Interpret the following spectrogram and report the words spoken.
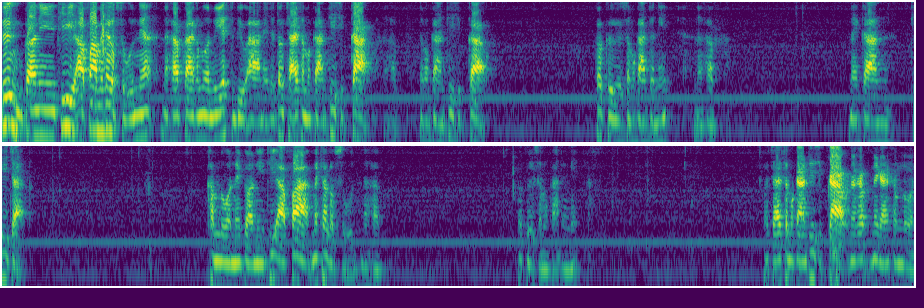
ซึ่งกรณีที่อัลฟาไม่เท่ากับ0เนี้ยนะครับ การคำนวณ VSWR เนี่ยจะต้องใช้สมการที่ 19 นะครับ สมการที่ 19 ก็คือสมการตัวนี้นะครับ ในการที่จะ คำนวณในกรณีที่อัลฟาไม่เท่ากับ 0 นะครับ ก็คือสมการตรงนี้เราใช้สมการที่ 19 นะครับ ในการคำนวณ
